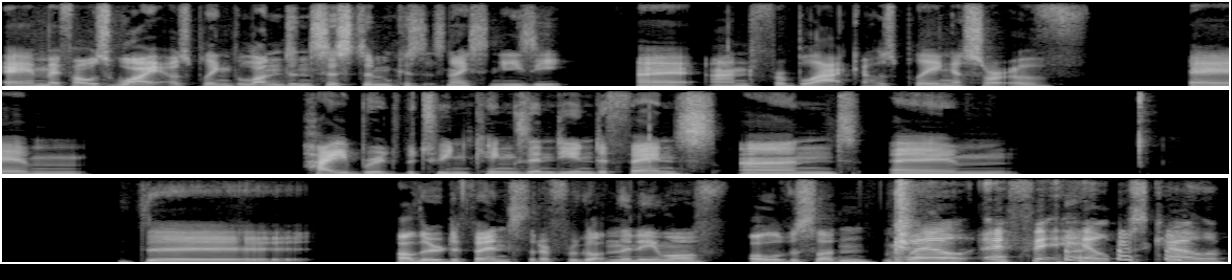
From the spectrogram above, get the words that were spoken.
Um if i was white i was playing the london system because it's nice and easy. Uh, and for black i was playing a sort of um hybrid between king's indian defense and um the other defense that I've forgotten the name of all of a sudden. well, if it helps, Caleb,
